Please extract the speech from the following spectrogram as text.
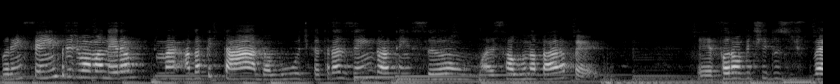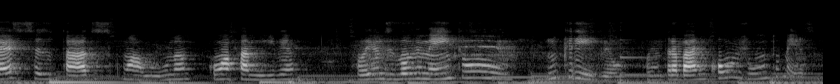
porém sempre de uma maneira adaptada, lúdica, trazendo a atenção essa aluna para perto. É, foram obtidos diversos resultados com a aluna, com a família. Foi um desenvolvimento incrível, foi um trabalho em conjunto mesmo.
